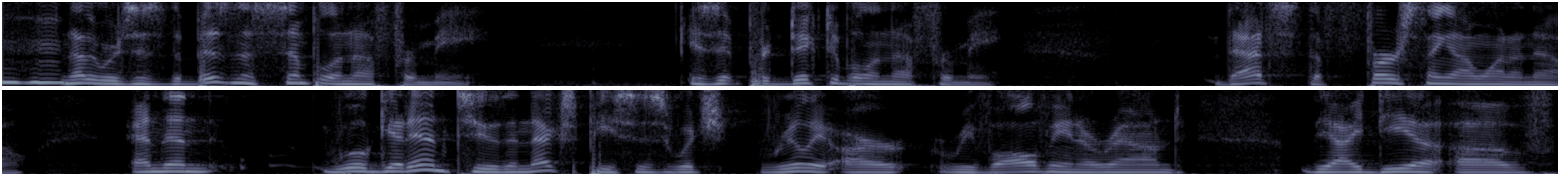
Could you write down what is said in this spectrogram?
Mhm. In other words, is the business simple enough for me? Is it predictable enough for me? That's the first thing I want to know. And then we'll get into the next pieces, which really are revolving around the idea of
